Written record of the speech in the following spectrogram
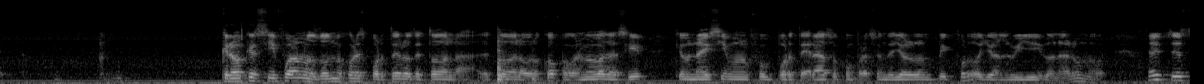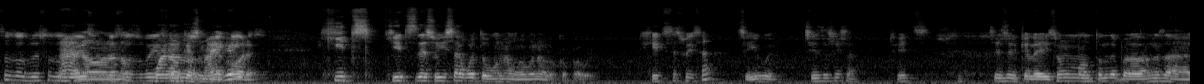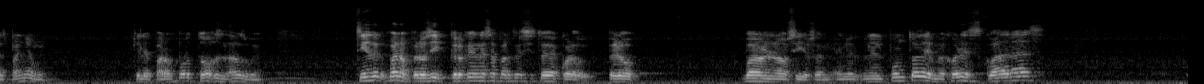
Creo que sí fueron los dos mejores porteros de toda la, de toda la Eurocopa. Bueno, me vas a decir que Unai Simon fue un porterazo comparación de Jordan Pickford o Joan Luigi Donnarumma, güey. Estos dos, esos dos Ah, güeyes, no, no, esos no. güeyes Bueno, fueron los Schmeichel- mejores. Hits, Hits de Suiza, güey, tuvo una muy buena Eurocopa, güey. ¿Hits de Suiza? Sí, güey. Hits de Suiza. Hits. Sí, sí, que le hizo un montón de paradones a España, güey. Que le paró por todos lados, güey. Bueno, pero sí, creo que en esa parte sí estoy de acuerdo, güey. Pero, bueno, no, sí, o sea, en el, en el punto de mejores escuadras,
